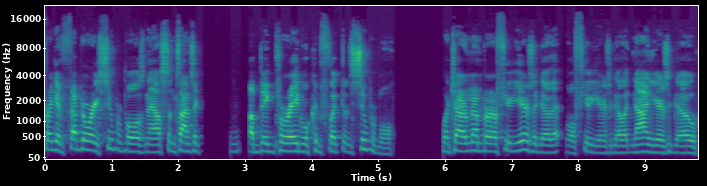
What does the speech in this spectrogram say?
friggin' February Super Bowls now, sometimes a, a big parade will conflict with the Super Bowl, which I remember a few years ago, that well, a few years ago, like nine years ago,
